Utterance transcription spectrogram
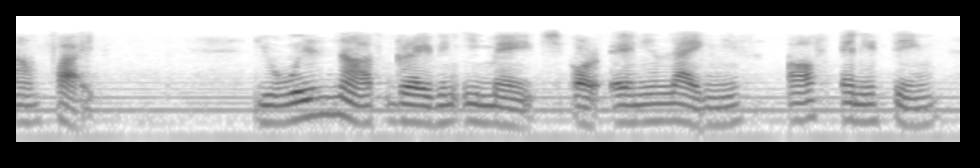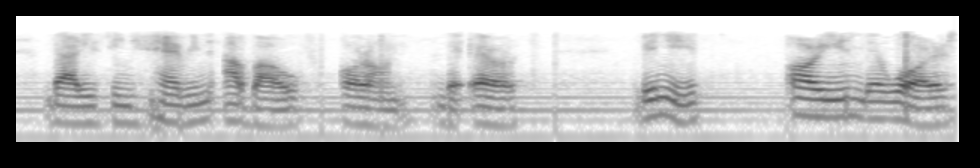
and 5, you will not grave an image or any likeness of anything that is in heaven above or on the earth beneath or in the waters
